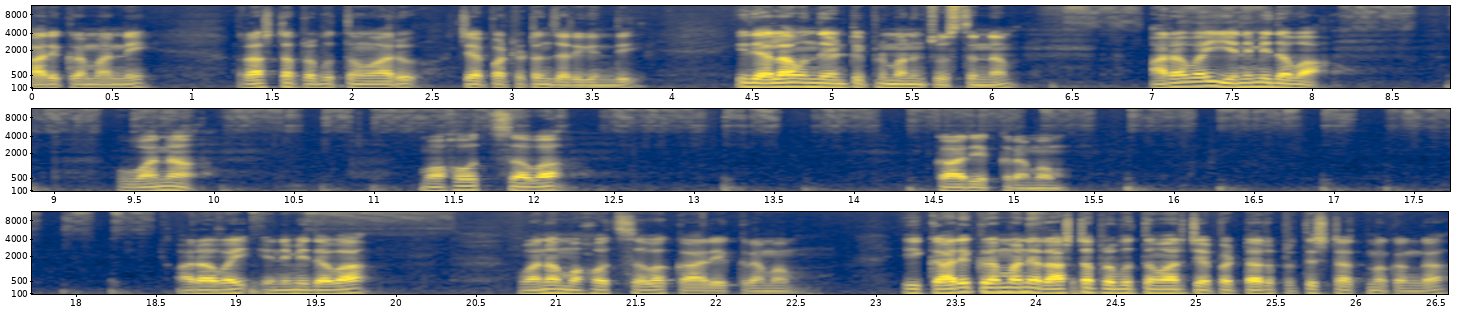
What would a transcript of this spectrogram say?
కార్యక్రమాన్ని రాష్ట్ర ప్రభుత్వం వారు చేపట్టడం జరిగింది. ఇది ఎలా ఉంది అంటే ఇప్పుడు మనం చూస్తున్నాం. అరవై ఎనిమిదవ వన మహోత్సవ కార్యక్రమం. అరవై ఎనిమిదవ వన మహోత్సవ కార్యక్రమం. ఈ కార్యక్రమాన్ని రాష్ట్ర ప్రభుత్వం వారు చేపట్టారు ప్రతిష్టాత్మకంగా.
